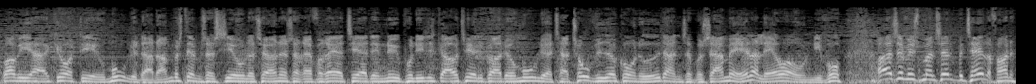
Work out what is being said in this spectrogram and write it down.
hvor vi har gjort det umuligt at ombestemme sig, siger Ulla Tørnes og refererer til, at en ny politisk aftale gør det umuligt at tage to videregående uddannelser på samme eller lavere niveau. Også hvis man selv betaler for det.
